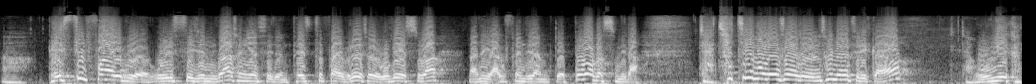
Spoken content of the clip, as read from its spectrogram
아, 베스트 5 올 시즌과 작년 시즌 베스트 5를 저희 OBS와 많은 야구 팬들이 함께 뽑아봤습니다. 자, 차트를 보면서 좀 설명을 드릴까요? 자, 5위 가,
